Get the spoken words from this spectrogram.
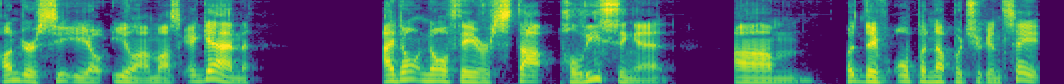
under ceo elon musk. Again i don't know if they ever stopped policing it um but they've opened up what you can say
